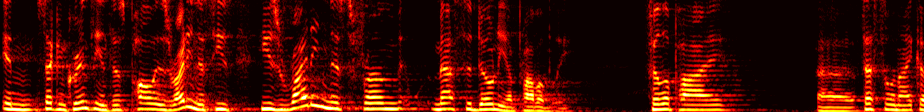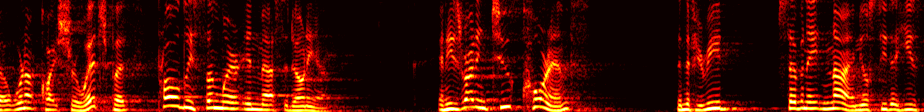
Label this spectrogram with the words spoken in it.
In 2 Corinthians, as Paul is writing this, he's, he's writing this from Macedonia, probably. Philippi, uh, Thessalonica, we're not quite sure which, but probably somewhere in Macedonia. And he's writing to Corinth. Then, if you read 7, 8, and 9, you'll see that he's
